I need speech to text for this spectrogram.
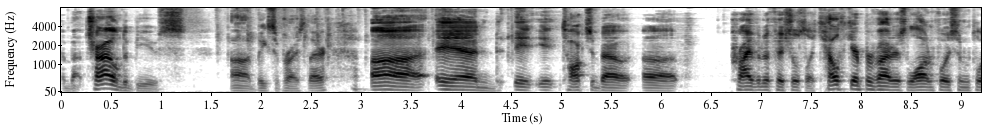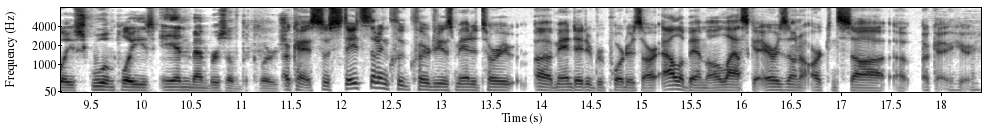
about child abuse. Uh, big surprise there. Uh, and it, it talks about uh, private officials like healthcare providers, law enforcement employees, school employees, and members of the clergy. okay. So states that include clergy as mandatory uh, mandated reporters are Alabama, Alaska, Arizona, Arkansas. Uh, okay. Here,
